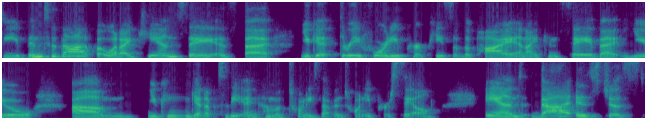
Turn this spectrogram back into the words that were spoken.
deep into that. But what I can say is that you get 340 per piece of the pie and i can say that you um, you can get up to the income of 2720 per sale and that is just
